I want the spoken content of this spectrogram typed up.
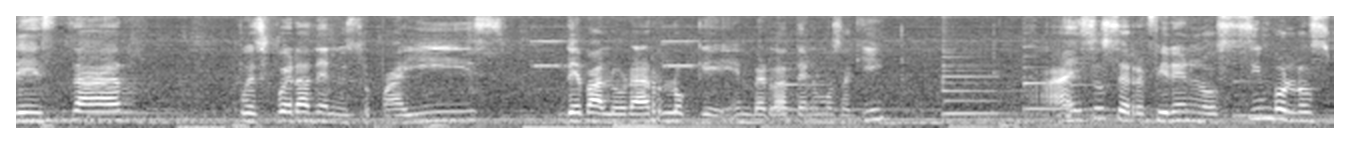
de estar pues fuera de nuestro país, de valorar lo que en verdad tenemos aquí. A eso se refieren los símbolos.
